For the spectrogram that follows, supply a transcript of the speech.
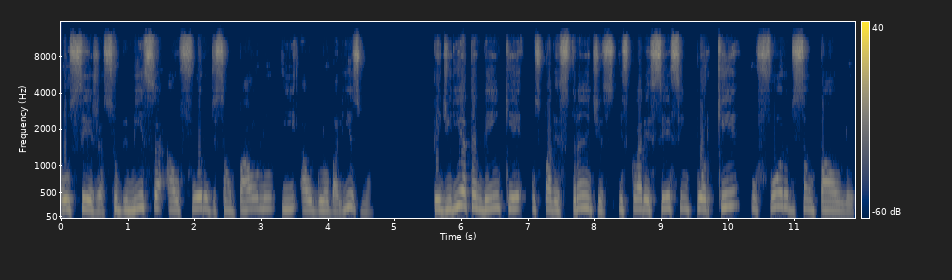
Ou seja, submissa ao Foro de São Paulo e ao globalismo, pediria também que os palestrantes esclarecessem por que o Foro de São Paulo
